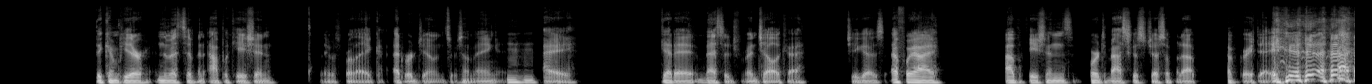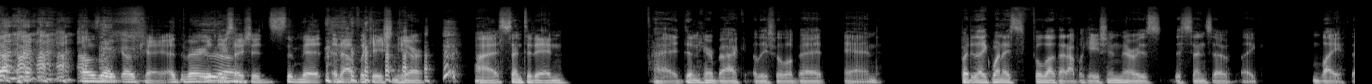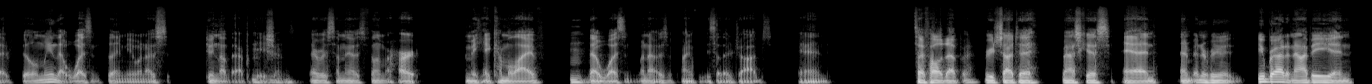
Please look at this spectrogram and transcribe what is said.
the computer in the midst of an application, I think it was for like Edward Jones or something, Mhm. I get a message from Angelica. She goes, FYI, applications for Damascus just opened up. Have a great day. I was like, okay, at the very Yeah. least, I should submit an application here. I sent it in. I didn't hear back, at least for a little bit. And, but like when I filled out that application, there was this sense of like life that filled me that wasn't filling me when I was doing other applications. There was something that was filling my heart and making it come alive Mhm. that wasn't when I was applying for these other jobs. And so I followed up, reached out to Damascus, and I'm interviewing you, Brad, and Abby, and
